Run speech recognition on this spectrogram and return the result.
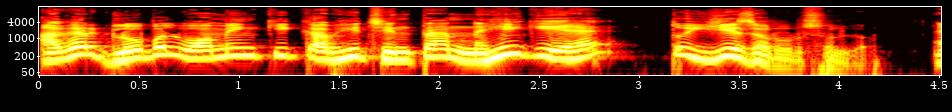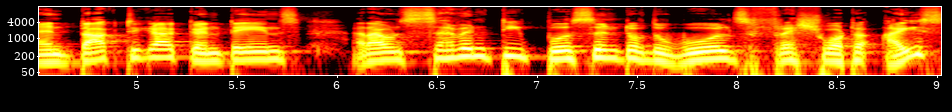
अगर ग्लोबल वार्मिंग की कभी चिंता नहीं की है तो ये ज़रूर सुन लो। Antarctica contains around 70% of the world's freshwater ice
